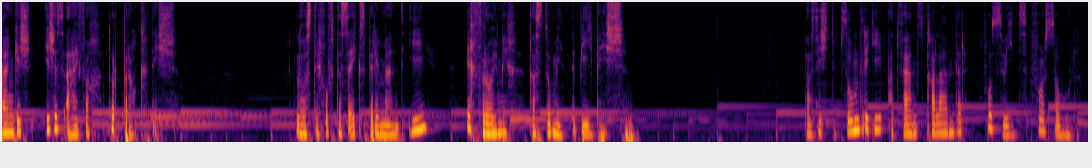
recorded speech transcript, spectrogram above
manchmal ist es einfach nur praktisch. Lass dich auf das Experiment ein. Ich freue mich, dass du mit dabei bist. Das ist der besondere Adventskalender von Sweets for Soul.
